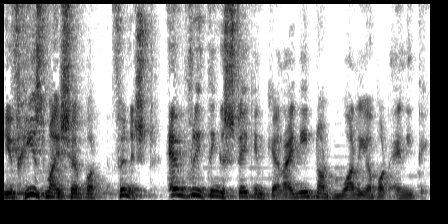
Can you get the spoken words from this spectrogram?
If He's my shepherd, finished. Everything is taken care. I need not worry about anything.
